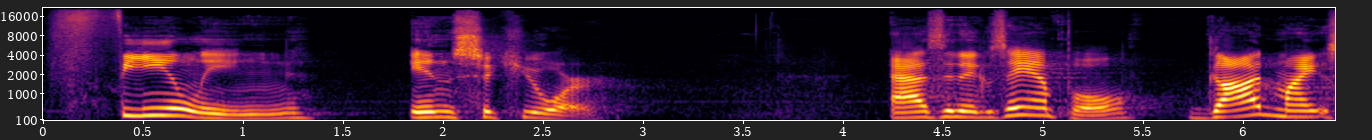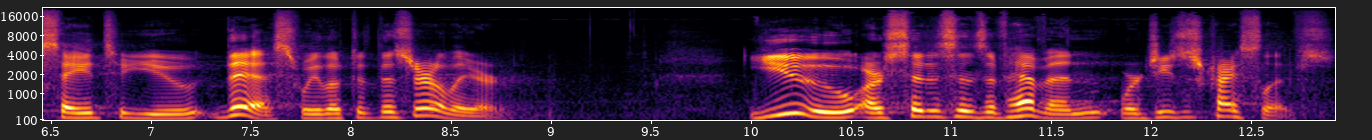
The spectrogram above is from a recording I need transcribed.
feeling insecure? As an example, God might say to you this. We looked at this earlier. You are citizens of heaven where Jesus Christ lives.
